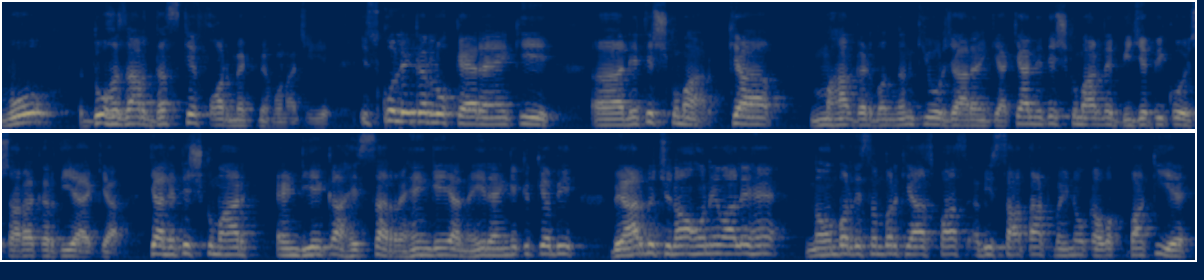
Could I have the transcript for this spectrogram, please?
वो 2010 के फॉर्मेट में होना चाहिए। इसको लेकर लोग कह रहे हैं कि नीतीश कुमार, क्या महागठबंधन की ओर जा रहे हैं क्या? क्या नीतीश कुमार ने बीजेपी को इशारा कर दिया है क्या? क्या नीतीश कुमार एनडीए का हिस्सा रहेंगे या नहीं रहेंगे? क्योंकि अभी बिहार में चुनाव होने वाले हैं, नवंबर दिसंबर के आसपास अभी सात आठ महीनों का वक्त बाकी है,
